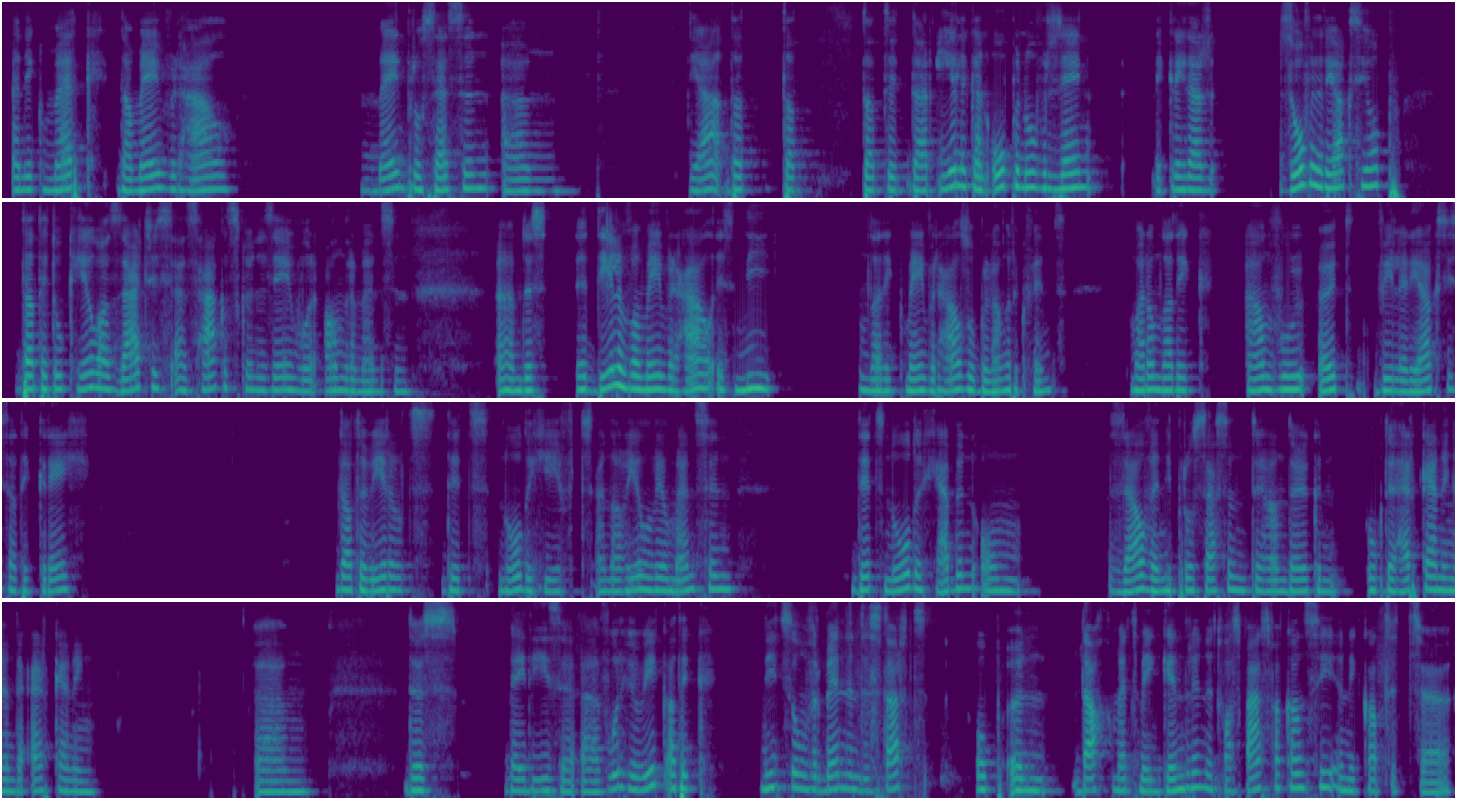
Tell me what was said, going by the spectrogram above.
En ik merk dat mijn verhaal, mijn processen, ehm, ja, dat, dat, dat ik daar eerlijk en open over zijn. Ik krijg daar zoveel reactie op, dat dit ook heel wat zaadjes en schakels kunnen zijn voor andere mensen. Um, dus het delen van mijn verhaal is niet omdat ik mijn verhaal zo belangrijk vind, maar omdat ik aanvoel uit vele reacties dat ik krijg, dat de wereld dit nodig heeft en dat heel veel mensen dit nodig hebben om zelf in die processen te gaan duiken. Ook de herkenning en de erkenning. Um, dus bij deze. Uh, vorige week had ik niet zo'n verbindende start op een dag met mijn kinderen. Het was paasvakantie en ik had het uh,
